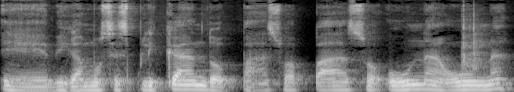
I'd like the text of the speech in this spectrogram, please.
eh, digamos, explicando paso a paso, una a una,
